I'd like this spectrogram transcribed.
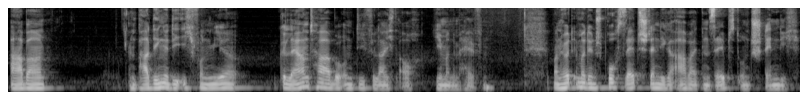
Aber ein paar Dinge, die ich von mir gelernt habe und die vielleicht auch jemandem helfen. Man hört immer den Spruch, Selbstständige arbeiten selbst und ständig.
